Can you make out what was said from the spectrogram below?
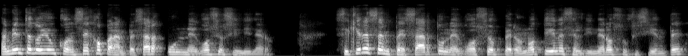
También te doy un consejo para empezar un negocio sin dinero. Si quieres empezar tu negocio pero no tienes el dinero suficiente,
